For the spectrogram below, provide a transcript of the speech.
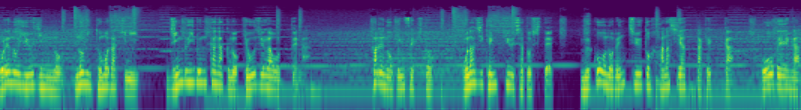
俺の友人ののみ友達に人類文化学の教授がおってな。彼の分析と同じ研究者として向こうの連中と話し合った結果欧米が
